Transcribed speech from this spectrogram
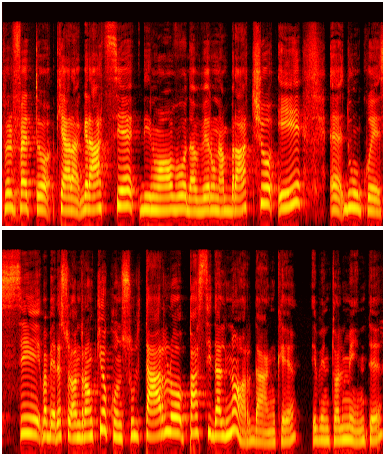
Perfetto, Chiara, grazie di nuovo, davvero un abbraccio e eh, dunque se, vabbè adesso andrò anch'io a consultarlo, passi dal nord anche? Eventualmente?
